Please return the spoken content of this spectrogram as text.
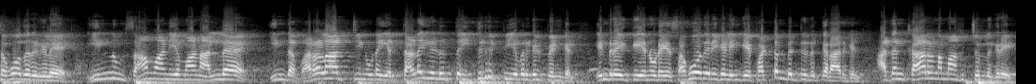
சகோதரர்களே இன்னும் சாமானியமான அல்ல இந்த வரலாற்றினுடைய தலையெழுத்தை திருப்பியவர்கள் பெண்கள். இன்றைக்கு என்னுடைய சகோதரிகள் இங்கே பட்டம் பெற்றிருக்கிறார்கள். அதன் காரணமாக சொல்லுகிறேன்.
